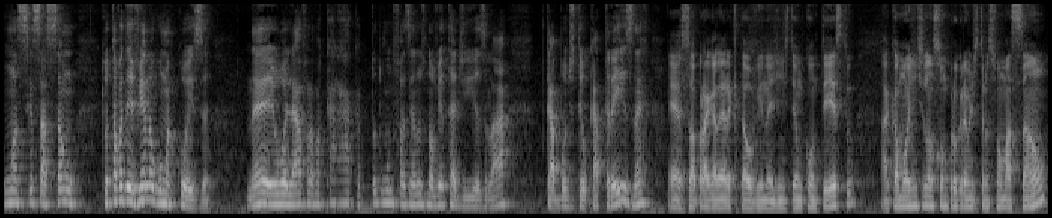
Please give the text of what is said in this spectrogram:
uma sensação que eu tava devendo alguma coisa. Né? Eu olhava e falava, caraca, todo mundo fazendo os 90 dias lá. Acabou de ter o K3, né? É, só pra galera que tá ouvindo a gente tem um contexto. A Camon a gente lançou um programa de transformação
